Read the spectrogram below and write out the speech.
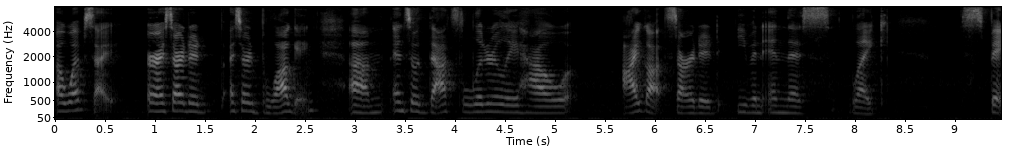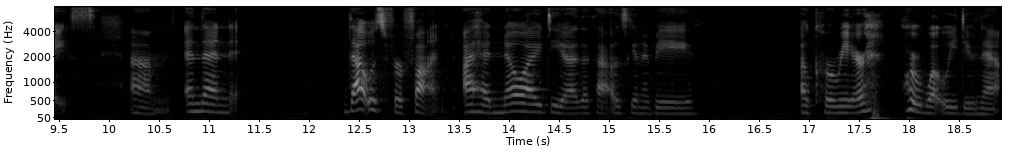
a website, or I started I started blogging, um, and so that's literally how I got started, even in this like space. Um, and then that was for fun. I had no idea that that was going to be a career or what we do now.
